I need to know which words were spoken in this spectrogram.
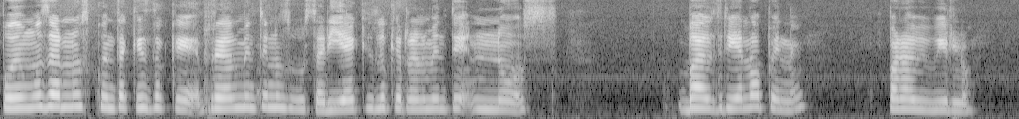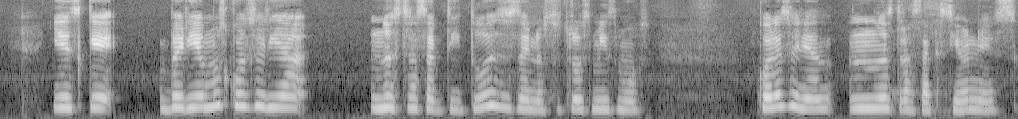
podemos darnos cuenta qué es lo que realmente nos gustaría, qué es lo que realmente nos valdría la pena para vivirlo. Y es que veríamos cuáles serían nuestras actitudes hacia nosotros mismos, cuáles serían nuestras acciones,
